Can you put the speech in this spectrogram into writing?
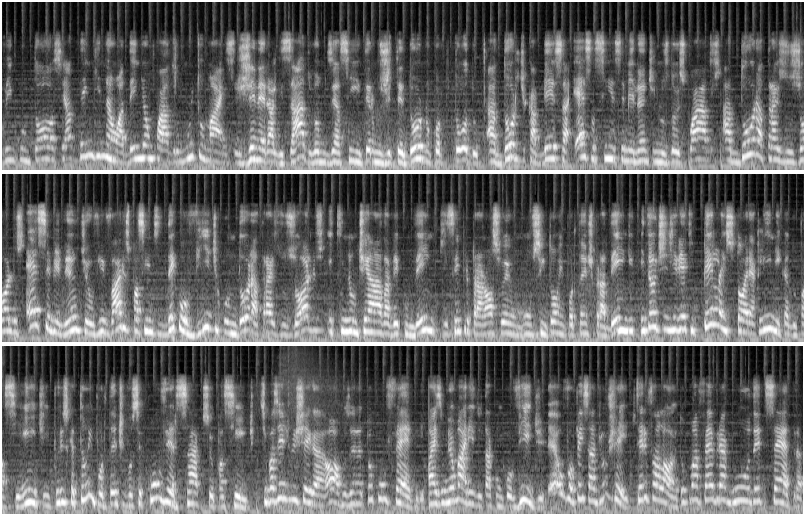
vem com tosse. A dengue não. A dengue é um quadro muito mais generalizado, vamos dizer assim, em termos de ter dor no corpo todo. A dor de cabeça, essa sim é semelhante nos dois quadros. A dor atrás dos olhos é semelhante eu vi vários pacientes de Covid com dor atrás dos olhos e que não tinha nada a ver com dengue, que sempre para nós foi um, um sintoma importante para dengue. Então eu te diria que pela história clínica do paciente, e por isso que é tão importante você conversar com o seu paciente. Se o paciente me chega, ó, oh, Rosana, eu tô com febre, mas o meu marido tá com Covid, eu vou pensar de um jeito. Se ele falar, ó, eu tô com uma febre aguda, etc.,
